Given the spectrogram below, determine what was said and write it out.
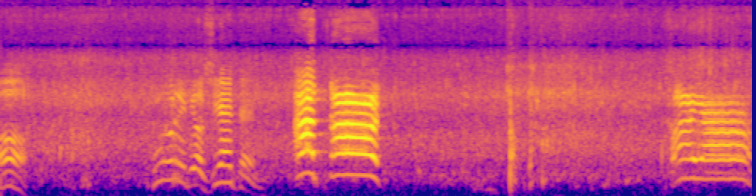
O! Kurwios jeden! Atak! Faja!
